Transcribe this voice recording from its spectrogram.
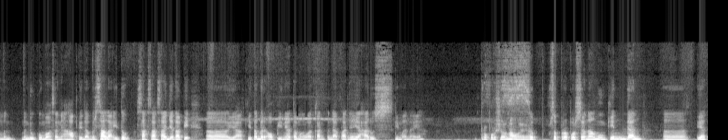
men- mendukung bahwasannya Ahok tidak bersalah itu sah-sah saja. Tapi eh, ya kita beropini atau mengeluarkan pendapatnya ya harus gimana ya? Proporsional lah ya. Se- seproporsional mungkin dan eh, ya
